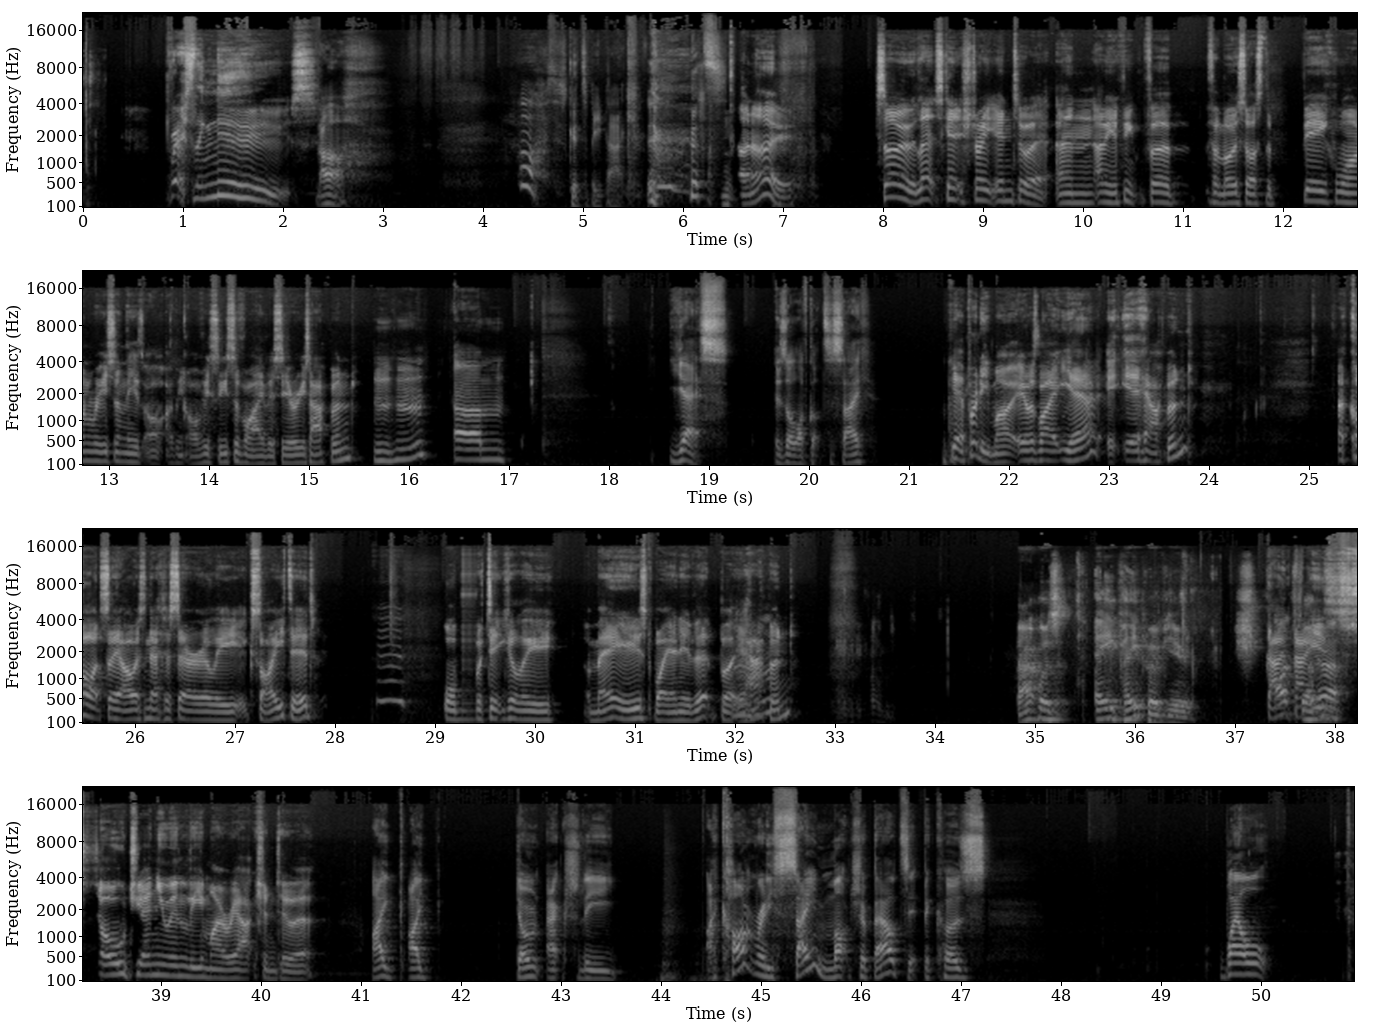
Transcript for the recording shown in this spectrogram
Wrestling news. Ah. Oh, it's good to be back. I know. So let's get straight into it. And I mean, I think for for most of us, the big one recently is, oh, I mean, obviously Survivor Series happened. Mm-hmm. Um, yes, is all I've got to say. Yeah, pretty much. It was like, yeah, it, it happened. I can't say I was necessarily excited or particularly amazed by any of it, but it happened. That was a pay per view. That that is Yeah. so genuinely my reaction to it. I I don't actually I can't really say much about it because well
